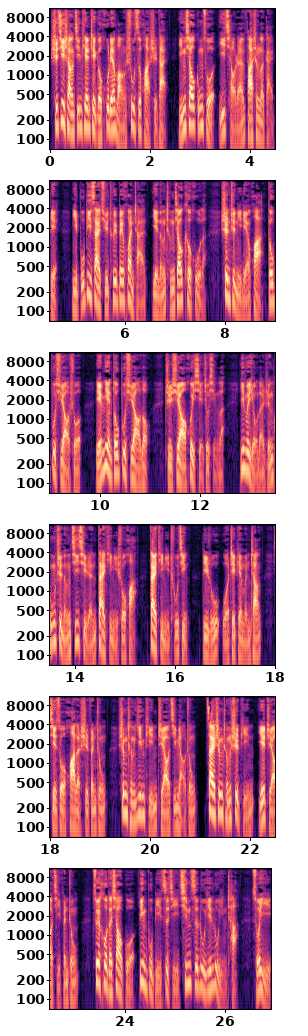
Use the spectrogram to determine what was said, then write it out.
实际上，今天这个互联网数字化时代，营销工作已悄然发生了改变。你不必再去推杯换盏，也能成交客户了。甚至你连话都不需要说，连面都不需要露，只需要会写就行了。因为有了人工智能机器人代替你说话，代替你出镜。比如我这篇文章写作花了十分钟，生成音频只要几秒钟，再生成视频也只要几分钟，最后的效果并不比自己亲自录音录影差，所以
